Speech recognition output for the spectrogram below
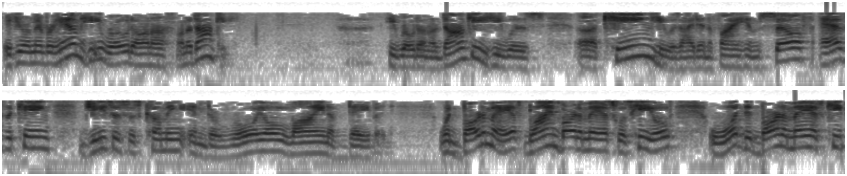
if you remember him, he rode on a on a donkey. He rode on a donkey. He was uh, king. He was identifying himself as the king. Jesus is coming in the royal line of David. When Bartimaeus, blind Bartimaeus, was healed, what did Bartimaeus keep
